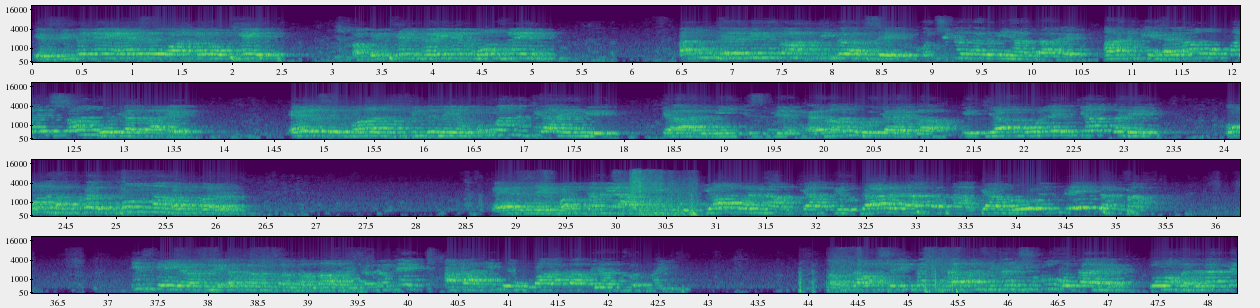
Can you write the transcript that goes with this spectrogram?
کہ فتنے ایسے واقع ہوں گے اپنے نئے موزن اندھیری رات کی طرف سے کچھ نظر نہیں آتا ہے۔ آدمی حیران و پریشان ہو جاتا ہے۔ ایسے بعض فتنے امت کے آئیں گے۔ کہ آدمی اس میں حیران ہو جائے گا کہ کیا بولے، کیا کہے؟ کون حق پر، کون نہ حق پر؟ ایسے وقت میں آدمی کو کیا کرنا کیا کردار ادا کرنا، کیا رول پلے کرنا؟ اس کے لیے رسول اکرم صلی اللہ علیہ وسلم نے احادیث مبارکہ بیان فرمائی۔ ابو داؤد شریف کا کتاب ذکر شروع ہوتا ہے۔ تو حضرت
